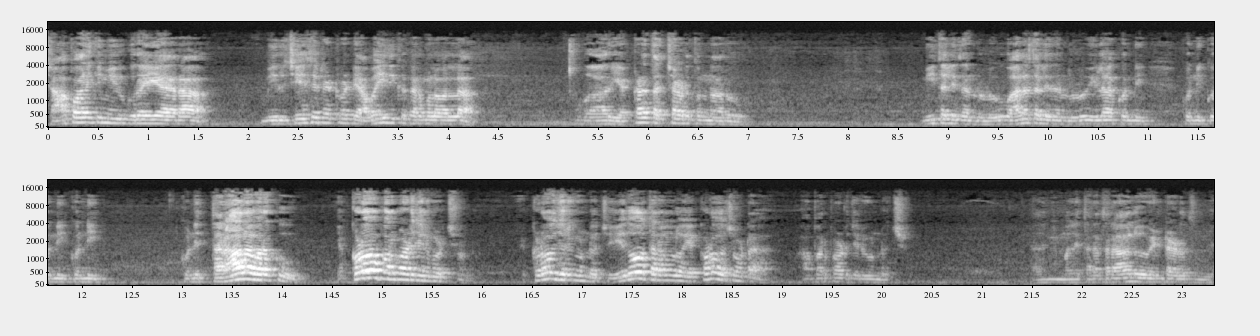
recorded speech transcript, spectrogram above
శాపానికి మీరు గురయ్యారా? మీరు చేసేటటువంటి అవైదిక కర్మల వల్ల వారు ఎక్కడ తచ్చాడుతున్నారు? మీ తల్లిదండ్రులు వాళ్ళ తల్లిదండ్రులు ఇలా కొన్ని కొన్ని కొన్ని కొన్ని కొన్ని తరాల వరకు ఎక్కడో పొరపాటు జరగవచ్చు ఎక్కడో జరిగి ఉండొచ్చు. ఏదో తరంలో ఎక్కడో చోట ఆ పొరపాటు జరిగి ఉండొచ్చు. అది మిమ్మల్ని తరతరాలు వెంటాడుతుంది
